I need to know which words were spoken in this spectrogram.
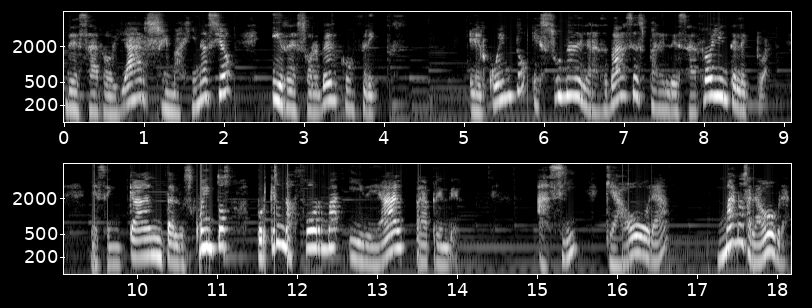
desarrollar su imaginación y resolver conflictos. El cuento es una de las bases para el desarrollo intelectual les encantan los cuentos porque es una forma ideal para aprender. Así que ahora, manos a la obra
